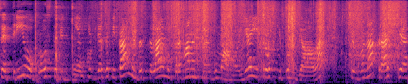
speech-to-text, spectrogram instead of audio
це тріо просто від Бога. Для запікання застилаємо пергаментною бумагою. Я її трошки пом'яла, щоб вона краще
